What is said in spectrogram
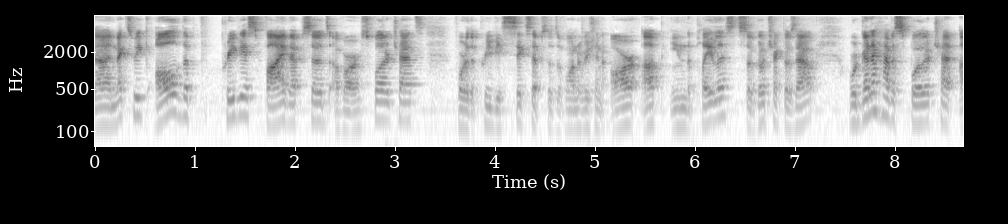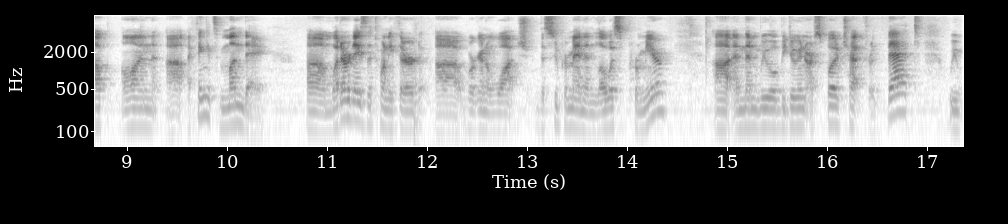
uh, next week. All of the previous five episodes of our spoiler chats for the previous six episodes of WandaVision are up in the playlist, so go check those out. We're going to have a spoiler chat up on, uh, I think it's Monday. Um, whatever day is the 23rd, uh, we're going to watch the Superman and Lois premiere. Uh, and then we will be doing our spoiler chat for that. We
